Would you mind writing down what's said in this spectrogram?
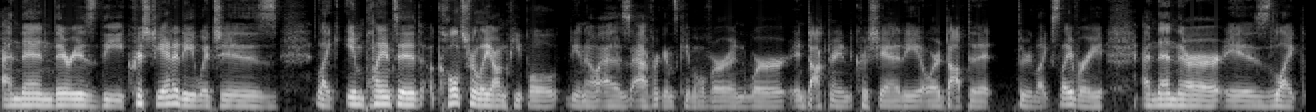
and then there is the Christianity, which is like implanted culturally on people, you know, as Africans came over and were indoctrinated Christianity or adopted it through like slavery, and then there is like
